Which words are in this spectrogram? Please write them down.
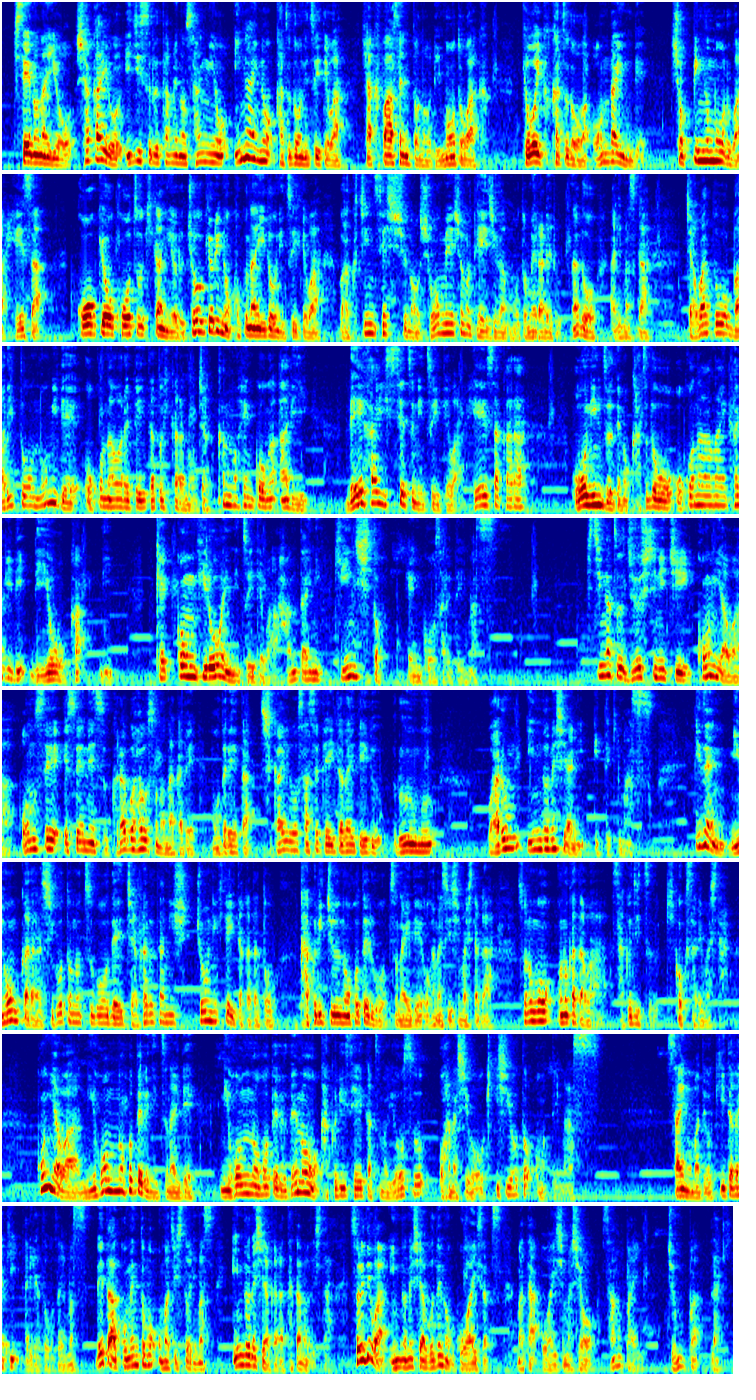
規制の内容社会を維持するための産業以外の活動については100%のリモートワーク。教育活動はオンラインで。ショッピングモールは閉鎖。公共交通機関による長距離の国内移動についてはワクチン接種の証明書の提示が求められる。などありますがジャワ島バリ島のみで行われていた時からの若干の変更があり礼拝施設については閉鎖から大人数での活動を行わない限り利用可に。結婚披露宴については反対に禁止と。変更されています。7月17日今夜は音声 SNS クラブハウスの中でモデレーター司会をさせていただいているルームワルンインドネシアに行ってきます。以前日本から仕事の都合でジャカルタに出張に来ていた方と隔離中のホテルをつないでお話ししましたがその後この方は昨日帰国されました。今夜は日本のホテルにつないで日本のホテルでの隔離生活の様子お話をお聞きしようと思っています最後までお聞きいただきありがとうございます。レター、コメントもお待ちしております。インドネシアから高野でした。それではインドネシア語でのご挨拶、またお会いしましょう。参拝、順波ラギ。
